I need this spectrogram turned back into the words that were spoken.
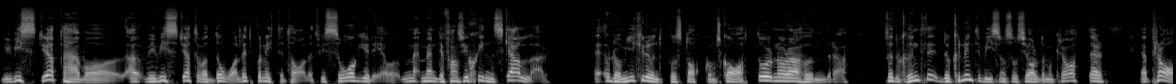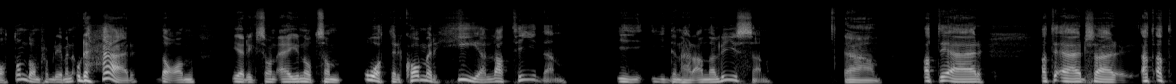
vi visste ju att det här var, vi visste ju att det var dåligt på 90-talet. Vi såg ju det. Men det fanns ju skinnskallar. Eh, och de gick runt på Stockholms gator, några hundra. Så då kunde, då kunde inte vi som socialdemokrater eh, prata om de problemen. Och det här, Dan Eriksson, är ju något som återkommer hela tiden i, i den här analysen. Uh, att det är, att det är så här, att, att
